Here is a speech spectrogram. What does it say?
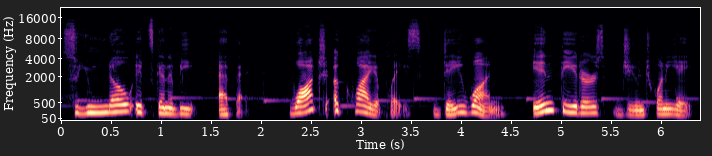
so you know it's going to be epic. Watch A Quiet Place, Day 1, in theaters June 28th.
